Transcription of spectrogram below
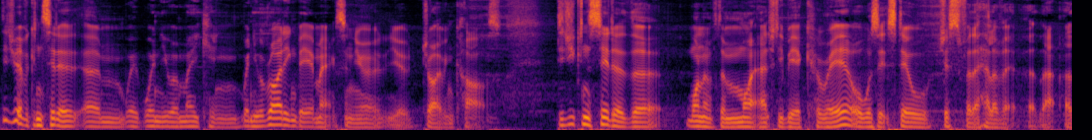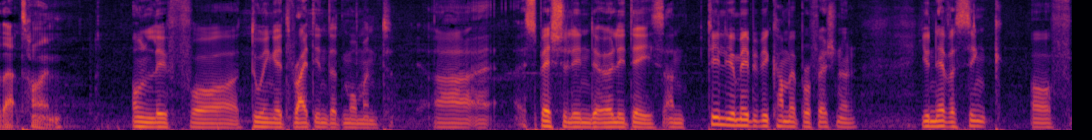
Did you ever consider um, when you were making, when you were riding BMX and you're, you're driving cars, did you consider that one of them might actually be a career, or was it still just for the hell of it at that at that time? Only for doing it right in that moment, uh, especially in the early days, until you maybe become a professional. You never think of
